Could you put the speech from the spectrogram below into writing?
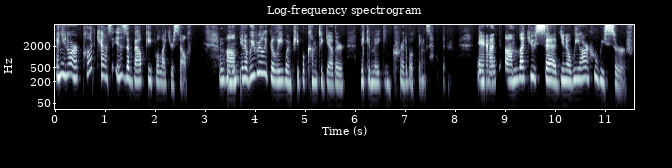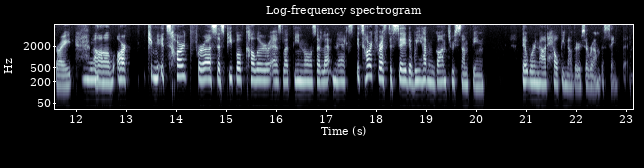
And you know, our podcast is about people like yourself. Mhm. Um, you know, we really believe when people come together, they can make incredible things happen. Mhm. And um, like you said, you know, we are who we serve, right? Mhm. Um, our it's hard for us as people of color, as Latinos, as Latinx. It's hard for us to say that we haven't gone through something that we're not helping others around the same thing.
